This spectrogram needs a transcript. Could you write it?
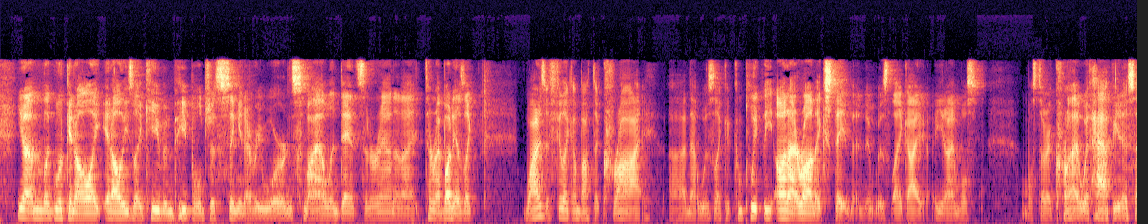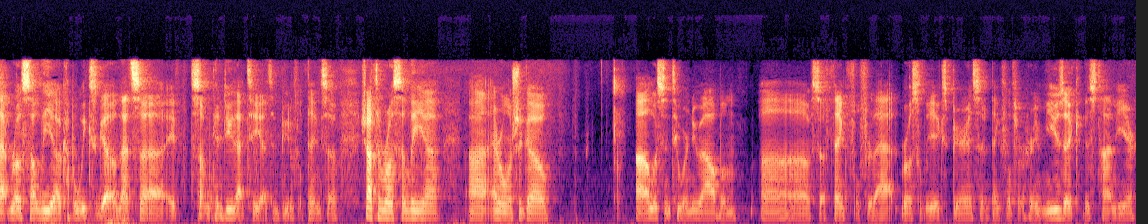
you know, I'm like looking all like at all these like Cuban people just singing every word and smiling, and dancing around, and I turned my buddy. I was like, why does it feel like I'm about to cry? Uh, and that was like a completely unironic statement. It was like I, you know, I almost almost started crying with happiness at Rosalia a couple weeks ago, and that's uh, if something can do that to you, that's a beautiful thing. So shout out to Rosalia. Uh, everyone should go uh, listen to her new album. Uh, so thankful for that Rosalia experience and thankful for her music this time of year.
